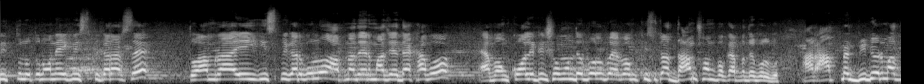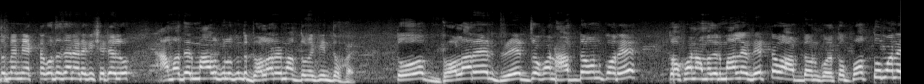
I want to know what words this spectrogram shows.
নিত্য নতুন অনেক স্পিকার আছে। তো আমরা এই স্পিকারগুলো আপনাদের মাঝে দেখাবো এবং কোয়ালিটি সম্বন্ধে বলব এবং কিছুটা দাম সম্পর্কে আপনাদের বলব। আর আপনার ভিডিওর মাধ্যমে আমি একটা কথা জানাই রাখি সেটা হলো আমাদের মালগুলো কিন্তু ডলারের মাধ্যমে কিনতে হয়। তো ডলারের রেট যখন আপ ডাউন করে তখন আমাদের মালের রেটটাও আপ ডাউন করে। তো বর্তমানে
